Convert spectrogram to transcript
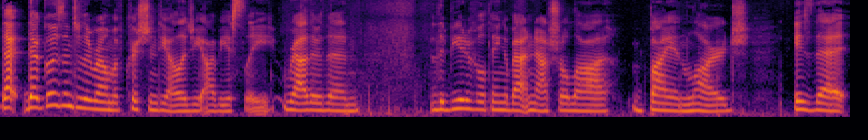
that that goes into the realm of Christian theology, obviously, rather than the beautiful thing about natural law, by and large, is that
